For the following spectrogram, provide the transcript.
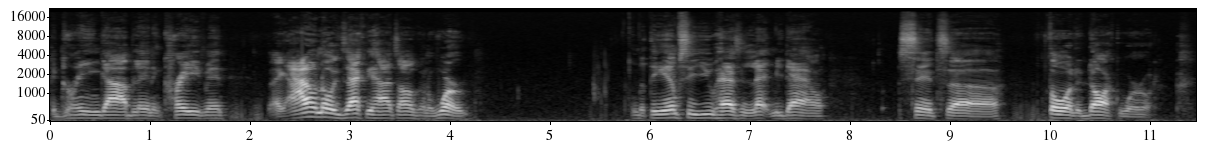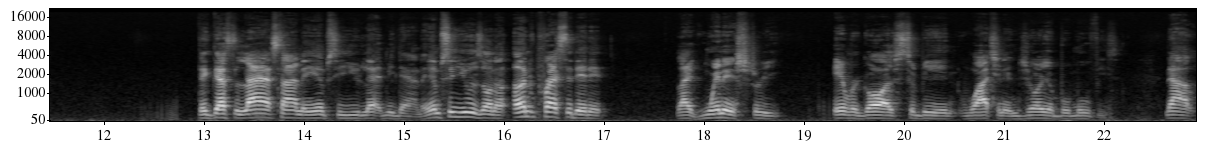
the Green Goblin and Kraven. Like I don't know exactly how it's all gonna work, but the MCU hasn't let me down since uh, Thor: The Dark World. I think that's the last time the MCU let me down. The MCU is on an unprecedented, like winning streak in regards to being watching enjoyable movies. Now,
